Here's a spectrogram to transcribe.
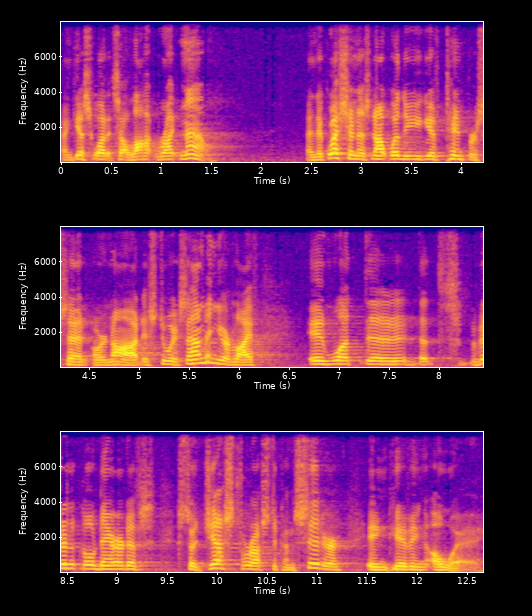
And guess what? It's a lot right now. And the question is not whether you give 10% or not, it's to examine your life in what the, the biblical narratives suggest for us to consider in giving away.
